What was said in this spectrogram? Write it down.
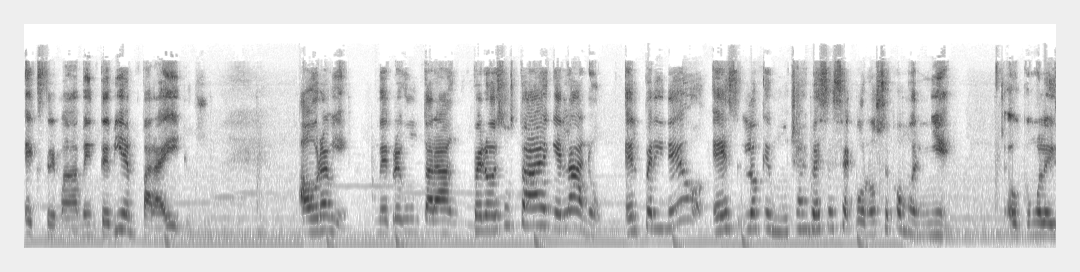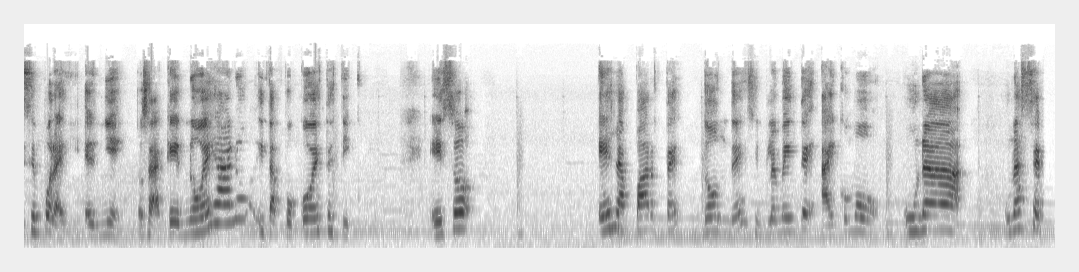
extremadamente bien para ellos. Ahora bien, me preguntarán, pero eso está en el ano. El perineo es lo que muchas veces se conoce como el ñe o como le dicen por ahí, el ñe. O sea, que no es ano y tampoco es testículo. Eso es la parte donde simplemente hay como una, una separación,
